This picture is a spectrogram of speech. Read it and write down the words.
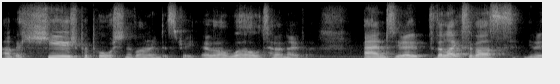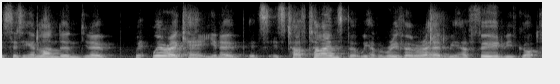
um, a huge proportion of our industry, of our world turnover. And you know, for the likes of us, you know, sitting in London, you know, we're okay. You know, it's it's tough times, but we have a roof over our head, we have food, we've got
